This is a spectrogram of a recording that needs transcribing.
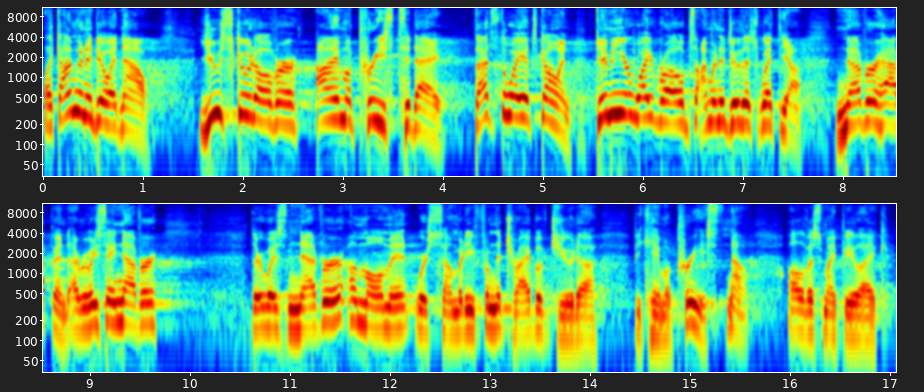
Like, I'm going to do it now. You scoot over. I'm a priest today. That's the way it's going. Give me your white robes. I'm going to do this with you. Never happened. Everybody say never. There was never a moment where somebody from the tribe of Judah became a priest. Now, all of us might be like,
